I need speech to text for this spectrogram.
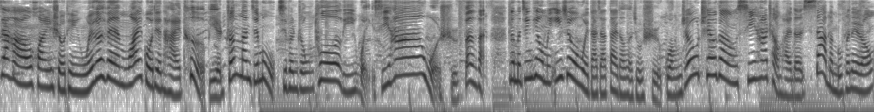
家好，欢迎收听维格 FM 外国电台特别专栏节目《七分钟脱离伪嘻哈》，我是范范。那么今天我们依旧为大家带到的就是广州 Chill 港嘻哈厂牌的下半部分内容。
